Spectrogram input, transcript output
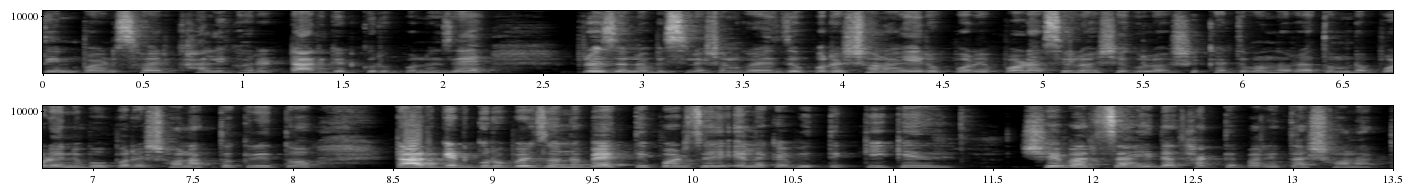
তিন পয়েন্ট ছয়ের খালি ঘরে টার্গেট গ্রুপ অনুযায়ী প্রয়োজনীয় বিশ্লেষণ করে। যে উপরে শনা এর উপরে পড়া ছিল, সেগুলো শিক্ষার্থী বন্ধুরা তোমরা পড়ে নেব। উপরে শনাক্তকৃত টার্গেট গ্রুপের জন্য ব্যক্তি পর্যায়ে এলাকা ভিত্তিক কী কী সেবার চাহিদা থাকতে পারে তা শনাক্ত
